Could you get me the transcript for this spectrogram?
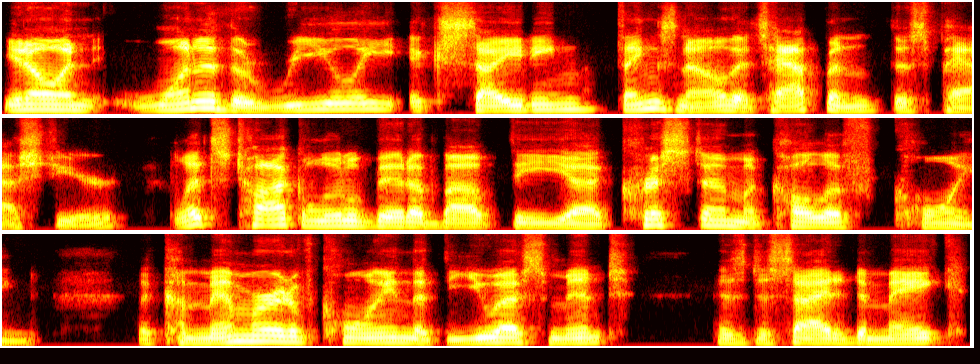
You know, and one of the really exciting things now that's happened this past year let's talk a little bit about the uh, Christa McAuliffe coin, the commemorative coin that the U.S. Mint has decided to make.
